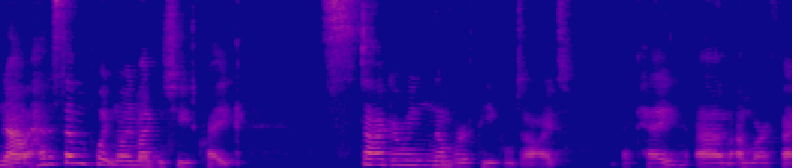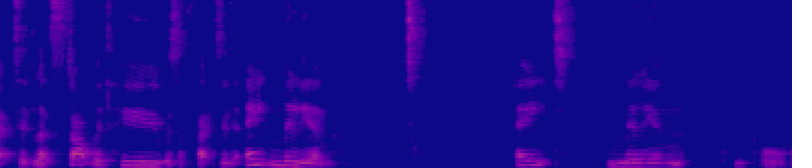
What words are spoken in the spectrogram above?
Now it had a 7.9 magnitude quake. Staggering number of people died. Okay, um, and were affected. Let's start with who was affected. Eight million. Eight million people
